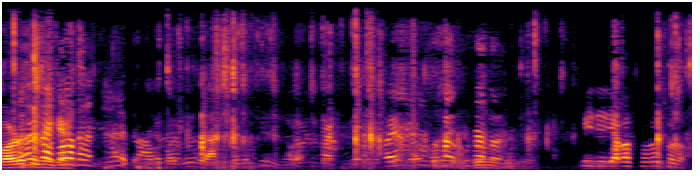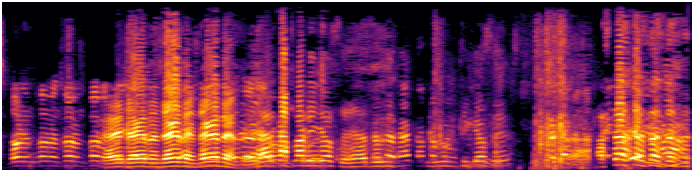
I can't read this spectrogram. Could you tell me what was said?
বড় হইছে নাকি কি দিদি আবার ছোট ছোট এই জায়গা দেন জায়গা দেন জায়গা দেন। হ্যাঁ কাতলা ঠিক আছে হ্যাঁ রুই রুই ঠিক আছে। আস্তে আস্তে আস্তে আস্তে আস্তে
